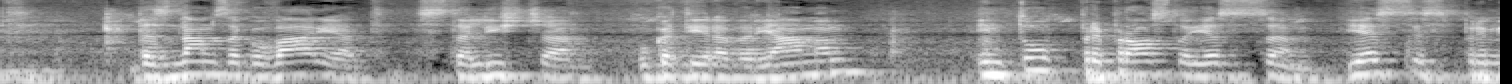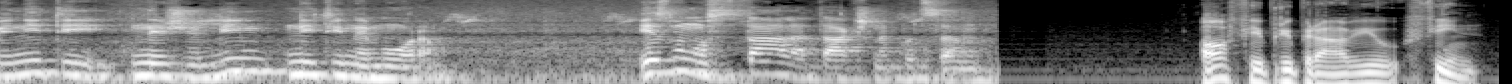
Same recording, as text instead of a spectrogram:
da znam zagovarjati stališča, v katera verjamem. In to preprosto jaz sem. Jaz se spremeniti ne želim, niti ne morem. Jaz bom ostala takšna, kot sem. Off je pripravil Fin.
